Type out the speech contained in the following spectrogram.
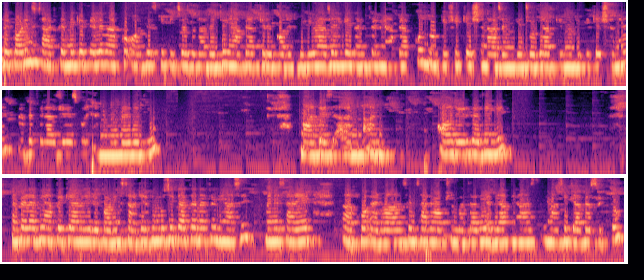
रिकॉर्डिंग स्टार्ट करने के पहले मैं आपको भी इसके फीचर्स बता देती हूँ। यहाँ पे आपके रिकॉर्डेड वीडियो आ जाएँगे देन फिर यहाँ पे आपको नोटिफिकेशन आ जाएँगे, जो भी आपकी नोटिफिकेशन है। मैं फ़िलहाल जो इसको एनिमल कर देती हूँ। मार्केट ऑल रीड कर देंगे। अगर अभी यहाँ पे क्या है रिकॉर्डिंग स्टार्ट है अभी मुझे क्या करना है फिर यहाँ से? मैंने सारे आपको एडवांस एंड सारे ऑप्शन बता दिए। अभी आप यहाँ यहाँ से क्या कर सकते हो?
